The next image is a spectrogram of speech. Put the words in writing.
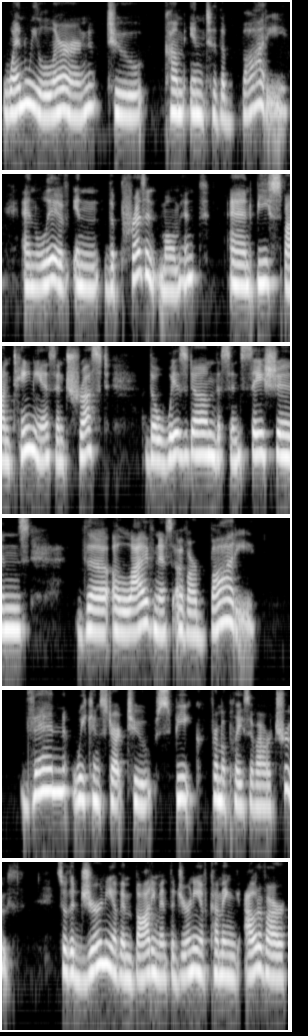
when we learn to come into the body and live in the present moment and be spontaneous and trust the wisdom the sensations the aliveness of our body, then we can start to speak from a place of our truth. So the journey of embodiment, the journey of coming out of our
